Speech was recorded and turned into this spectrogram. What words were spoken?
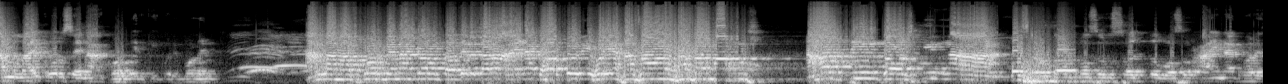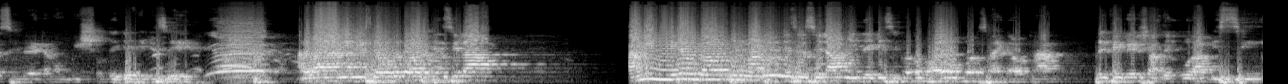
আল্লাহ করছে, না করবেন কি করে বলেন? আল্লাহ মাফ করবে না, কারণ তাদের দ্বারা আয়না ঘর তৈরি হয়ে হাজার হাজার মানুষ আমি নিজেও দশ দিন ছিলাম। আমি মাটির নিচে ছিলাম, আমি দেখেছি কত ভয়ঙ্কর জায়গা ওঠা পৃথিবীর সাথে পুরা বিচ্ছিন্ন।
